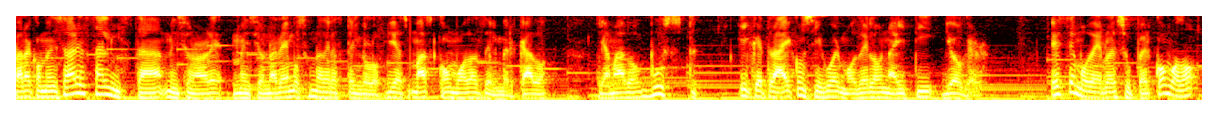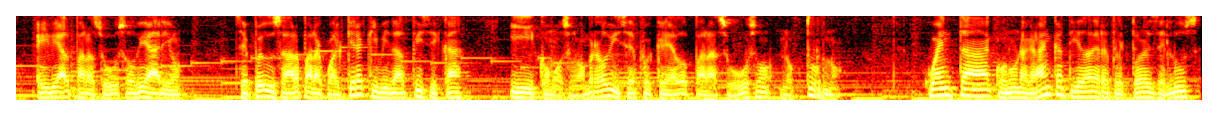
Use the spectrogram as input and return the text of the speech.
Para comenzar esta lista mencionaremos una de las tecnologías más cómodas del mercado llamado Boost y que trae consigo el modelo Nighty Jogger. Este modelo es súper cómodo e ideal para su uso diario. Se puede usar para cualquier actividad física y como su nombre lo dice fue creado para su uso nocturno. Cuenta con una gran cantidad de reflectores de luz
